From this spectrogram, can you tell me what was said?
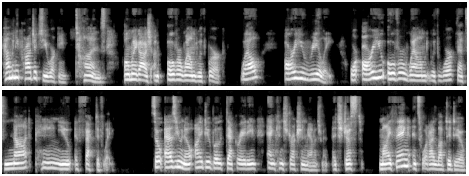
How many projects are you working? Tons. Oh my gosh, I'm overwhelmed with work. Well, are you really? Or are you overwhelmed with work that's not paying you effectively? So, as you know, I do both decorating and construction management. It's just my thing. It's what I love to do.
